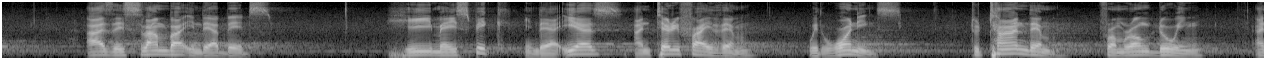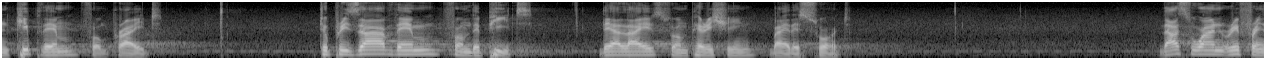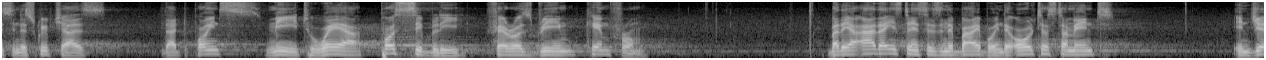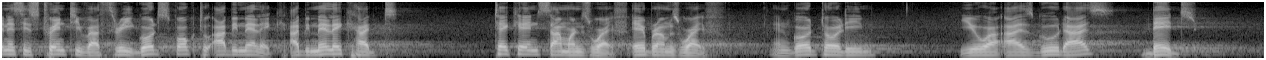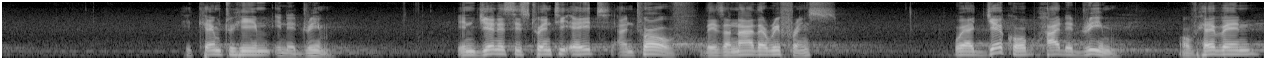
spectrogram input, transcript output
as they slumber in their beds, he may speak in their ears and terrify them with warnings to turn them from wrongdoing and keep them from pride, to preserve them from the pit, their lives from perishing by the sword. That's one reference in the scriptures that points me to where possibly Pharaoh's dream came from. But there are other instances in the Bible, in the Old Testament, in Genesis 20, verse 3, God spoke to Abimelech. Abimelech had taken someone's wife, Abraham's wife, and God told him, You are as good as dead. He came to him in a dream. In Genesis 28 and 12, there's another reference where Jacob had a dream of heaven,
